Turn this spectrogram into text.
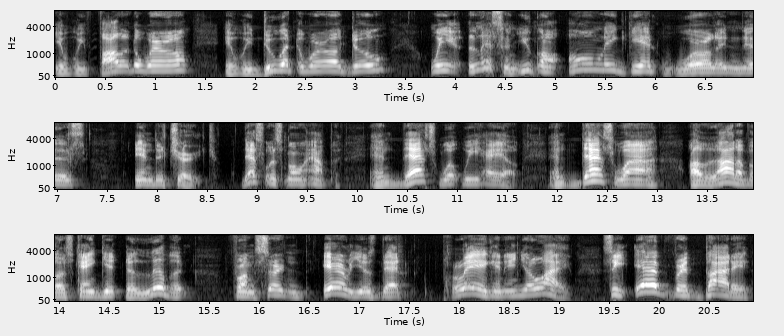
If we follow the world, if we do what the world do, we listen, you're gonna only get worldliness in the church. That's what's gonna happen. And that's what we have. And that's why a lot of us can't get delivered from certain areas that plaguing in your life. See, everybody,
